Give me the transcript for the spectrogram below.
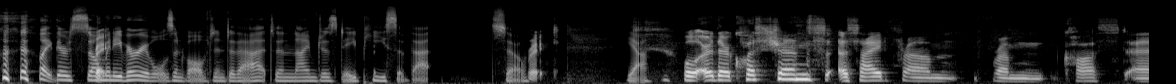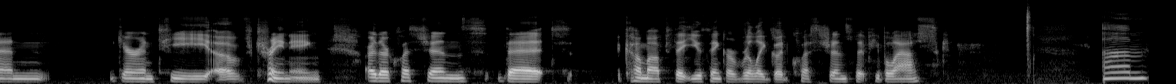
like there's so right. many variables involved into that and I'm just a piece of that. So Right. Yeah. Well, are there questions aside from from cost and guarantee of training? Are there questions that come up that you think are really good questions that people ask? Um,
